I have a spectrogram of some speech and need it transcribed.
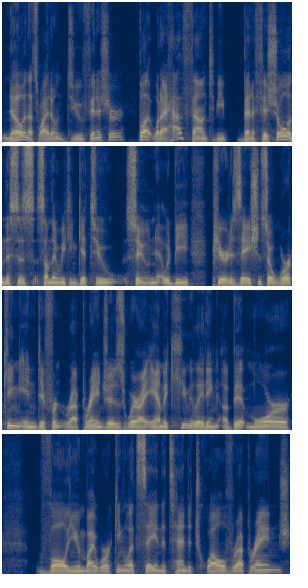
No, and that's why I don't do finisher. But what I have found to be beneficial, and this is something we can get to soon, would be periodization. So working in different rep ranges where I am accumulating a bit more volume by working, let's say, in the 10 to 12 rep range.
